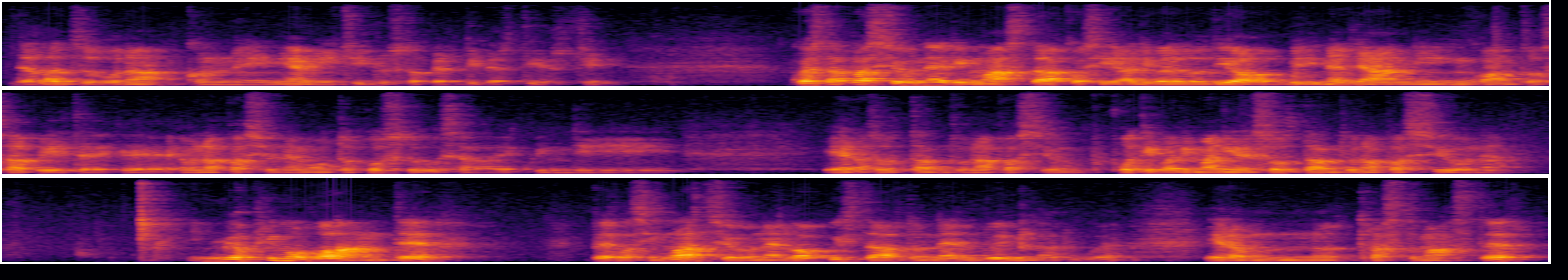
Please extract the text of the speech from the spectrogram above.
della zona con i miei amici giusto per divertirci. Questa passione è rimasta così a livello di hobby negli anni in quanto sapete che è una passione molto costosa e quindi era soltanto una passione, poteva rimanere soltanto una passione. Il mio primo volante per la simulazione l'ho acquistato nel 2002 era un Trustmaster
